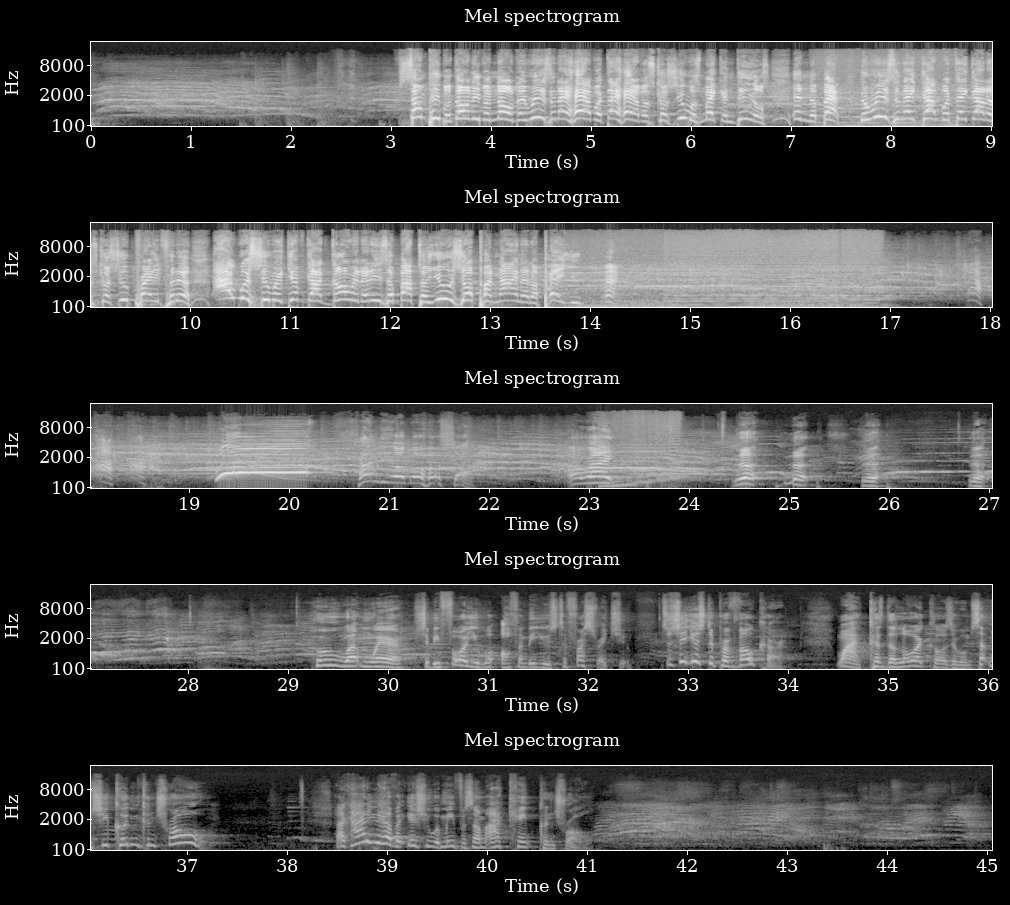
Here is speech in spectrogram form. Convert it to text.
Some people don't even know the reason they have what they have is because you was making deals in the back. The reason they got what they got is because you prayed for them. I wish you would give God glory that He's about to use your Penina to pay you back. All right. Look, look, look, look. Who, what, and where should be for you will often be used to frustrate you. So she used to provoke her Why? Because the Lord closed the room. Something she couldn't control. Like, how do you have an issue with me for something I can't control?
